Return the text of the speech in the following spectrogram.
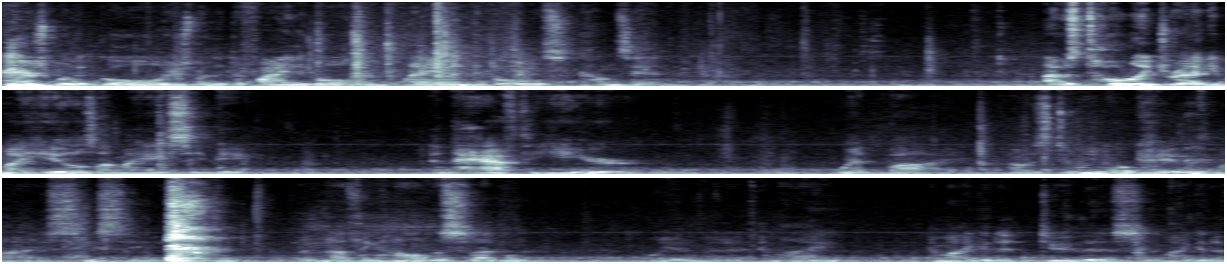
here's where the goal, here's where the defining the goals and planning the goals comes in. I was totally dragging my heels on my ACB. And half the year went by. I was doing okay with my CC, but nothing, and all of a sudden, wait a minute, am I, am I gonna do this? Am I gonna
